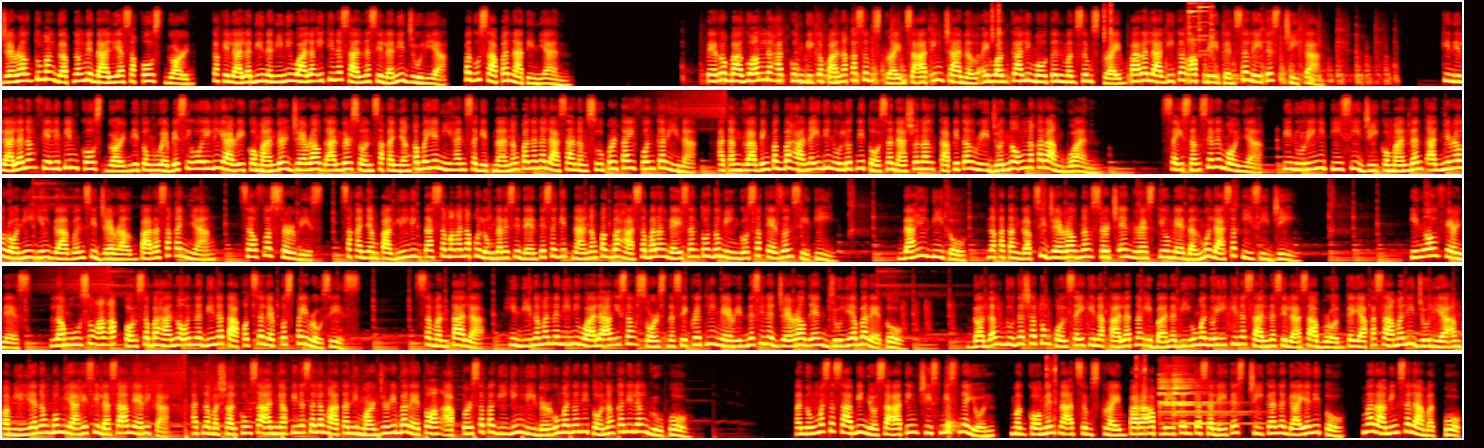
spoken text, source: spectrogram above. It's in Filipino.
Gerald tumanggap ng medalya sa Coast Guard, kakilala din naniniwalang ikinasal na sila ni Julia, pag-usapan natin yan. Pero bago ang lahat kung di ka pa nakasubscribe sa ating channel ay huwag kalimutan mag-subscribe para lagi kang updated sa latest chika. Kinilala ng Philippine Coast Guard nitong Huwebes si Oiliari Commander Gerald Anderson sa kanyang kabayanihan sa gitna ng pananalasa ng Super Typhoon Karina, at ang grabing pagbaha na idinulot nito sa National Capital Region noong nakaraang buwan. Sa isang seremonya, pinuri ni PCG Commandant Admiral Ronnie Hill Gavin si Gerald para sa kanyang selfless service sa kanyang pagliligtas sa mga nakulong na residente sa gitna ng pagbaha sa Barangay Santo Domingo sa Quezon City. Dahil dito, nakatanggap si Gerald ng Search and Rescue Medal mula sa PCG. In all fairness, lamusong ang aktor sa baha noon na di natakot sa leptospirosis. Samantala, hindi naman naniniwala ang isang source na secretly married na sina Gerald and Julia Barreto. Dadang duda siya tungkol sa ikinakalat ng iba na di umano'y ikinasal na sila sa abroad kaya kasama ni Julia ang pamilya nang bumiyahe sila sa Amerika, at namasyal kung saan nga pinasalamatan ni Marjorie Barreto ang aktor sa pagiging leader umano nito ng kanilang grupo. Anong masasabi nyo sa ating chismis ngayon? Mag-comment na at subscribe para updated ka sa latest chika na gaya nito. Maraming salamat po.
